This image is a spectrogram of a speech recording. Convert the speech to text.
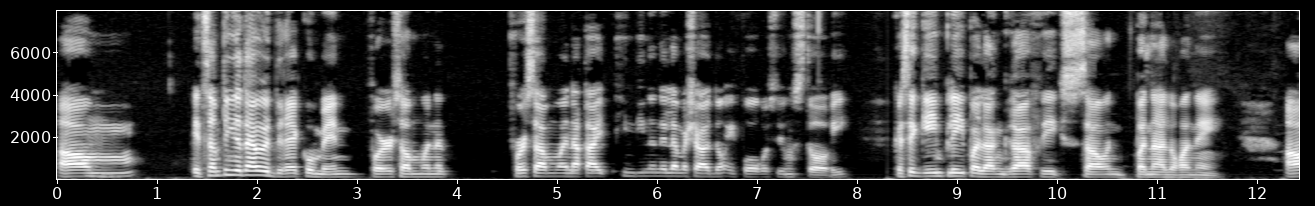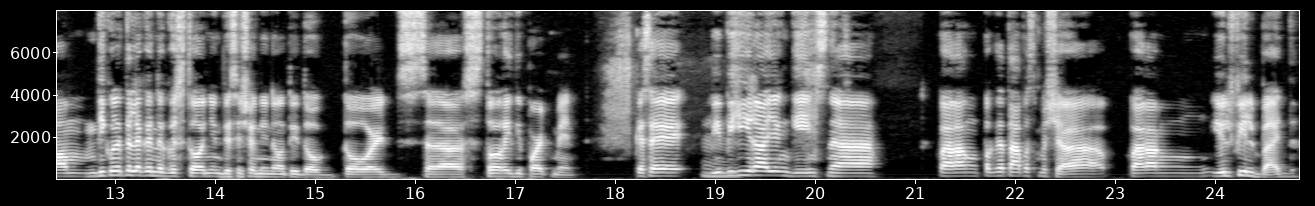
Um it's something that I would recommend for someone na for someone na kahit hindi na nila masyadong i-focus yung story. Kasi gameplay pa lang, graphics, sound, panalo ka na eh. Um, hindi ko na talaga nagustuhan yung decision ni Naughty Dog towards sa story department. Kasi Hmm. bibihira yung games na parang pag natapos mo siya, parang you'll feel bad.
